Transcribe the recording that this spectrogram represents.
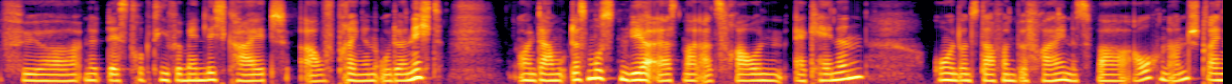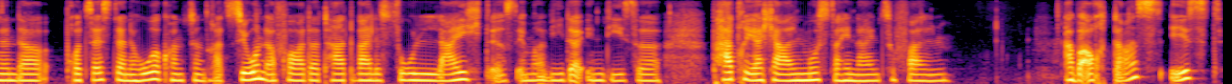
für eine destruktive Männlichkeit aufbringen oder nicht. Und da, das mussten wir erstmal als Frauen erkennen und uns davon befreien. Es war auch ein anstrengender Prozess, der eine hohe Konzentration erfordert hat, weil es so leicht ist, immer wieder in diese patriarchalen Muster hineinzufallen. Aber auch das ist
